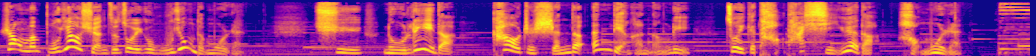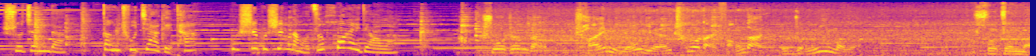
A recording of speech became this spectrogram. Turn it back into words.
让我们不要选择做一个无用的牧人，去努力的靠着神的恩典和能力，做一个讨他喜悦的好牧人。说真的，当初嫁给他，我是不是脑子坏掉了？说真的，柴米油盐车贷房贷容易吗？我说真的，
